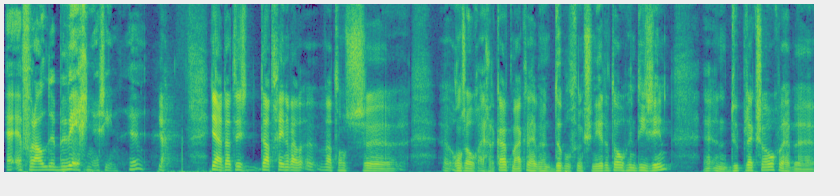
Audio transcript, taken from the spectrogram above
en vooral de bewegingen zien. Hè? Ja. ja, dat is datgene wat, wat ons, ons oog eigenlijk uitmaakt. We hebben een dubbel functionerend oog in die zin een duplexoog. We hebben,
